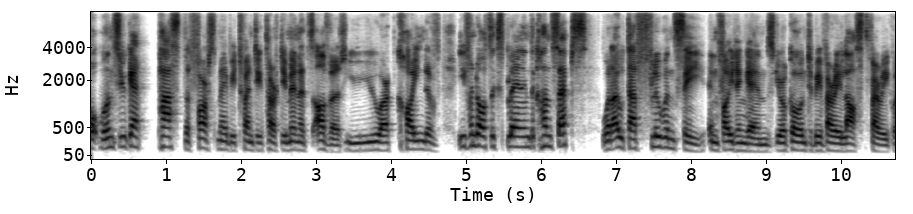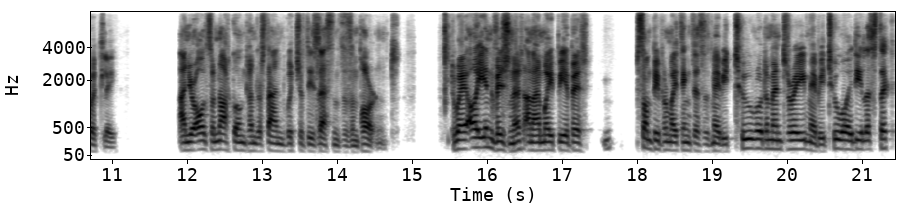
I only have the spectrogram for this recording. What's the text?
But once you get past the first maybe 20, 30 minutes of it, you, you are kind of, even though it's explaining the concepts, without that fluency in fighting games, you're going to be very lost very quickly. And you're also not going to understand which of these lessons is important. The way I envision it, and I might be a bit, some people might think this is maybe too rudimentary, maybe too idealistic.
